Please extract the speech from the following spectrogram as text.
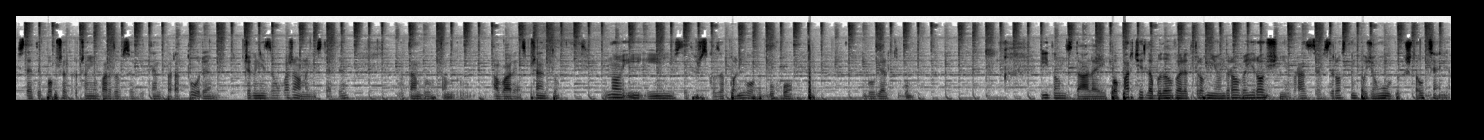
Niestety po przekroczeniu bardzo wysokiej temperatury, czego nie zauważono niestety, bo tam był, tam był awaria sprzętu, no i, i niestety wszystko zapaliło, wybuchło, był wielki boom. Idąc dalej, poparcie dla budowy elektrowni jądrowej rośnie wraz ze wzrostem poziomu wykształcenia.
